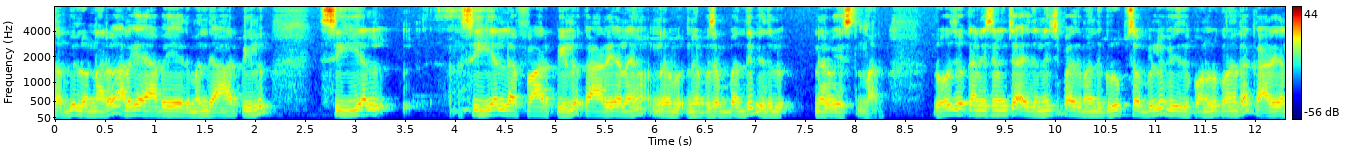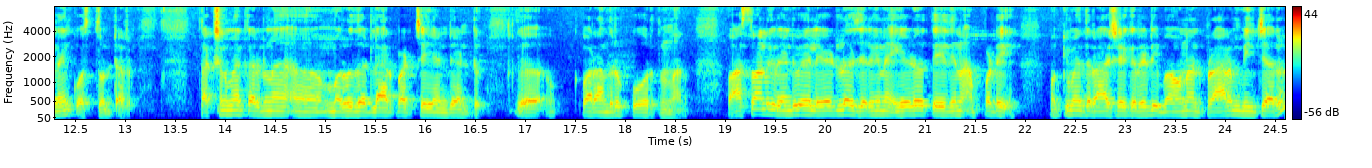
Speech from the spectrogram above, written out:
సభ్యులు ఉన్నారు. అలాగే యాభై ఐదు మంది ఆర్పీలు సిఎల్ సిఎల్ఎఫ్ఆర్పీలు కార్యాలయం సిబ్బంది విధులు నిర్వహిస్తున్నారు. రోజు కనీసం నుంచి ఐదు నుంచి పది మంది గ్రూప్ సభ్యులు వీధి పనులు కొనేదా కార్యాలయంకి వస్తుంటారు. తక్షణమే కరుణ మరుగుదొడ్లు ఏర్పాటు చేయండి అంటూ వారందరూ కోరుతున్నారు. వాస్తవానికి రెండు వేల ఏడులో జరిగిన ఏడో తేదీన అప్పటి ముఖ్యమంత్రి రాజశేఖర రెడ్డి భవనాన్ని ప్రారంభించారు.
